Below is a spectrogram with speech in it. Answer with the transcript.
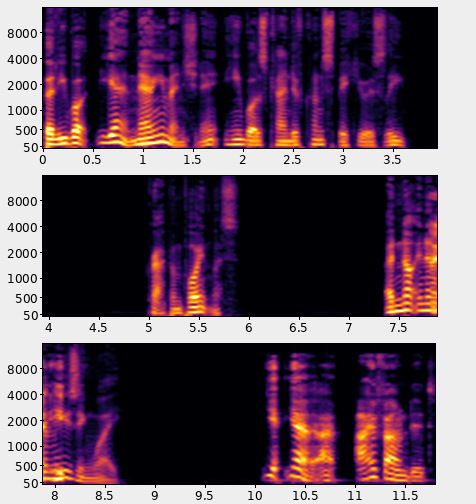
but he was yeah. Now you mention it, he was kind of conspicuously crap and pointless, and not in an Uh, he- amusing way. Yeah, yeah. I I found it.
